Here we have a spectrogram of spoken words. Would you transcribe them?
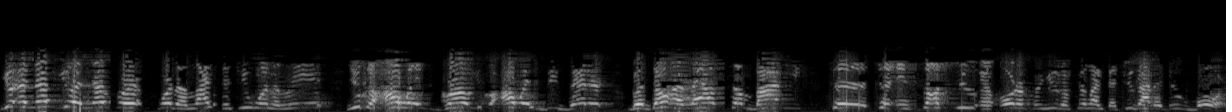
You're enough. You're enough for for the life that you want to live. You can always grow. You can always be better. But don't allow somebody to to insult you in order for you to feel like that you got to do more.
